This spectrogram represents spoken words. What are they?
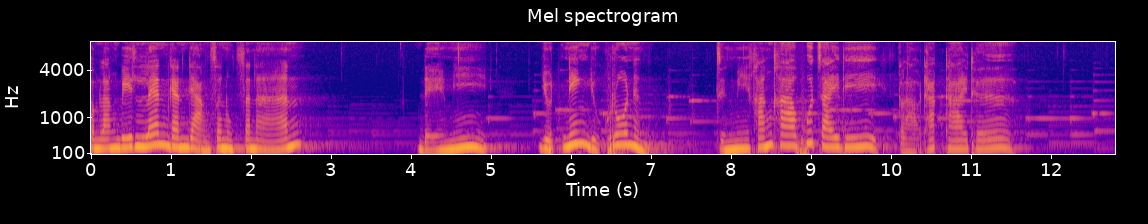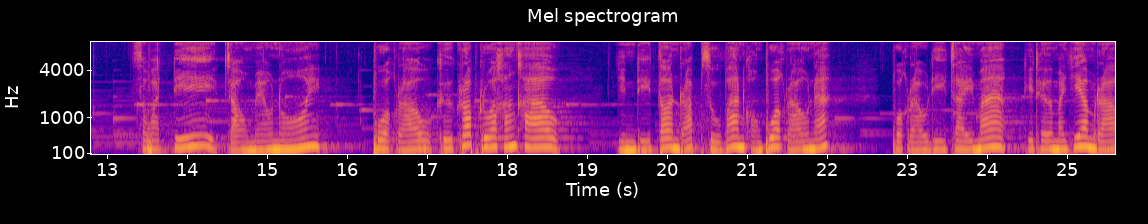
กำลังบินเล่นกันอย่างสนุกสนาน เดมี่หยุดนิ่งอยู่ครู่หนึ่ง จึงมีค้างคาวผู้ใจดีกล่าวทักทายเธอ สวัสดีเจ้าแมวน้อย พวกเราคือครอบครัวค้างคาว ยินดีต้อนรับสู่บ้านของพวกเรานะ พวกเราดีใจมากที่เธอมาเยี่ยมเรา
